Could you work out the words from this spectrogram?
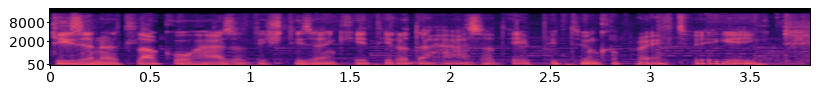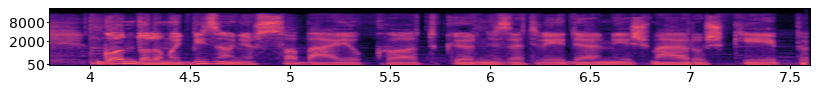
15 lakóházat és 12 irodaházat építünk a projekt végéig. Gondolom, hogy bizonyos szabályokat, környezetvédelmi és városkép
